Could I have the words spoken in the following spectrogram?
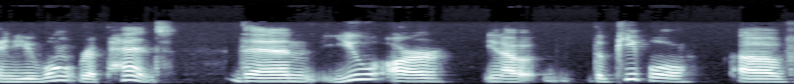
and you won't repent, then you are, you know, the people of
